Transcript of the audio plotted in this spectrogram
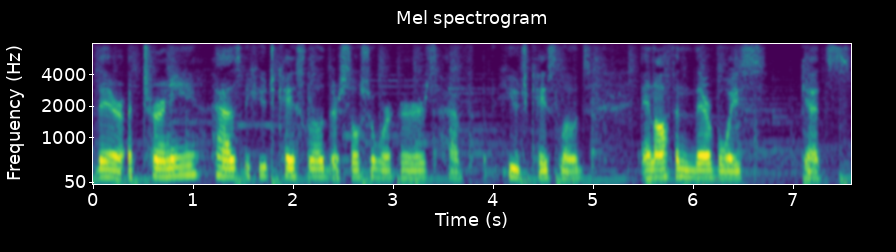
their attorney has a huge caseload, their social workers have huge caseloads, and often their voice gets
